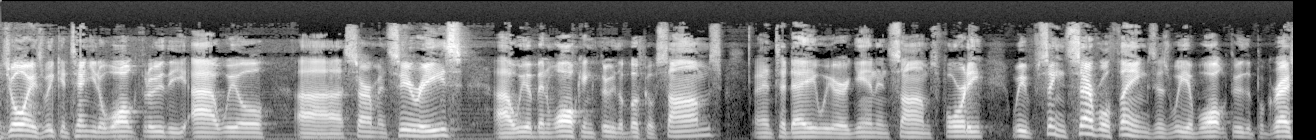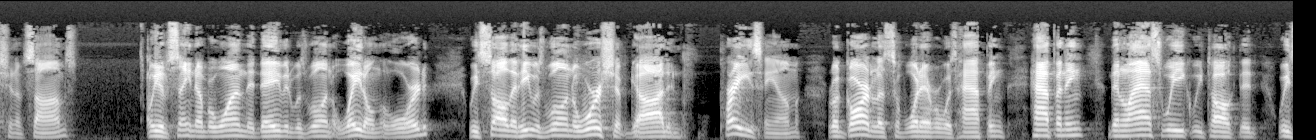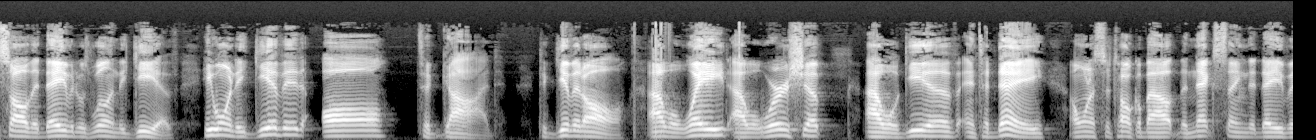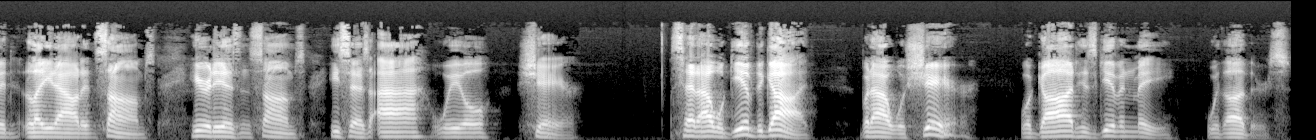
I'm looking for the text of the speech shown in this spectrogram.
joy as we continue to walk through the I Will uh, sermon series. Uh, we have been walking through the book of Psalms, and today we are again in Psalms 40. We've seen several things as we have walked through the progression of Psalms. We have seen, number one, that David was willing to wait on the Lord. We saw that he was willing to worship God and praise Him regardless of whatever was happening. Happening. Then last week we talked that we saw that David was willing to give. He wanted to give it all to God, to give it all. I will wait, I will worship, I will give. And today, I want us to talk about the next thing that David laid out in Psalms. Here it is in Psalms. He says, I will share. Said, I will give to God, but I will share what God has given me with others.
